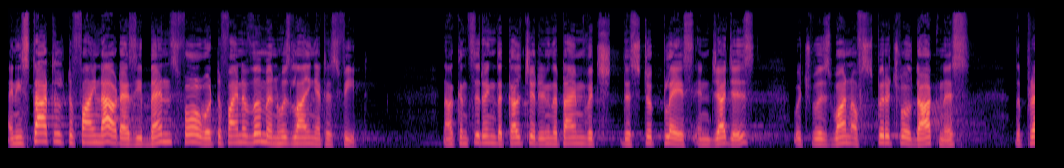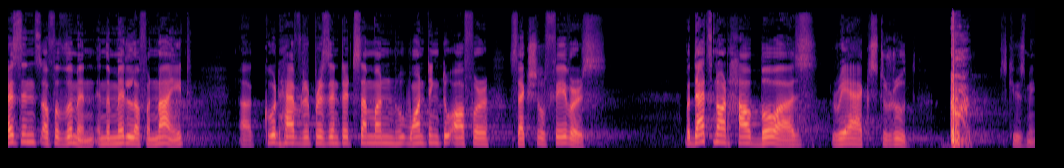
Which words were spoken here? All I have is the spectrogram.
and he's startled to find out as he bends forward to find a woman who's lying at his feet. Now, considering the culture during the time which this took place in Judges, which was one of spiritual darkness, the presence of a woman in the middle of a night uh, could have represented someone who wanting to offer sexual favors. But that's not how Boaz reacts to Ruth. Excuse me.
